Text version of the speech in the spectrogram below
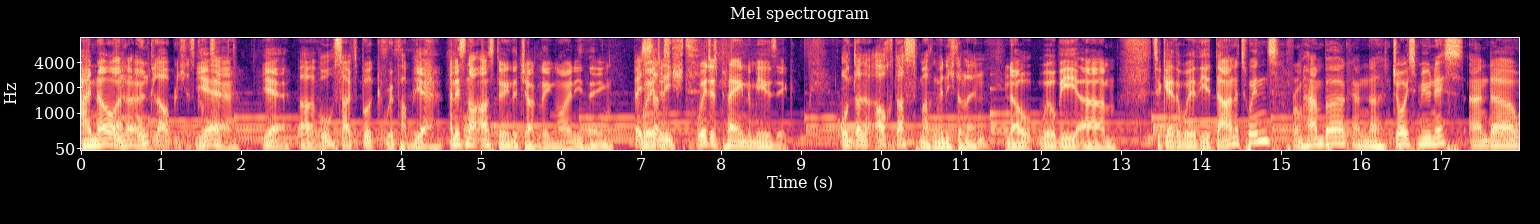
I know, I Un heard. Unglaubliches Konzept. Yeah, yeah. Äh, wo? Salzburg Republic. Yeah, and it's not us doing the juggling or anything. Besser we're just, nicht. We're just playing the music. Und dann, auch das machen wir nicht allein. No, we'll be um, together with the Adana twins from Hamburg and uh, Joyce Muniz and uh,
